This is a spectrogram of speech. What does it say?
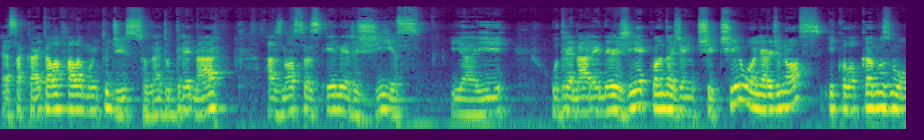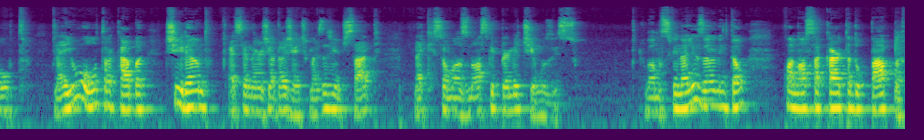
essa carta ela fala muito disso, né? Do drenar as nossas energias. E aí, o drenar a energia é quando a gente tira o olhar de nós e colocamos no outro né? E o outro acaba tirando essa energia da gente, mas a gente sabe né, que somos nós que permitimos isso. Vamos finalizando então com a nossa carta do Papa,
